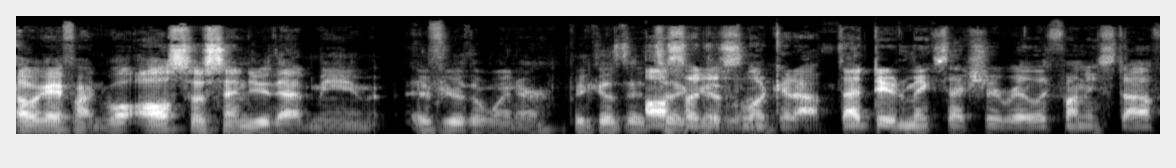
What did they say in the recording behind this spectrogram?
Okay, fine. We'll also send you that meme if you're the winner because it's a also, good just one. look it up. That dude makes actually really funny stuff.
